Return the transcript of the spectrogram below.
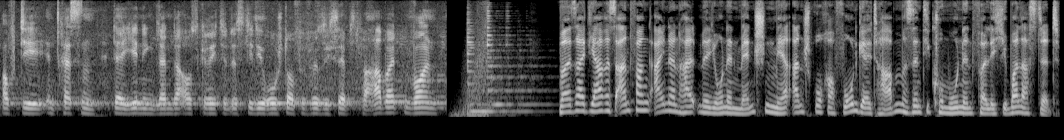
auf die Interessen derjenigen Länder ausgerichtet ist, die die Rohstoffe für sich selbst verarbeiten wollen. Weil seit Jahresanfang eineinhalb Millionen Menschen mehr Anspruch auf Wohngeld haben, sind die Kommunen völlig überlastet.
